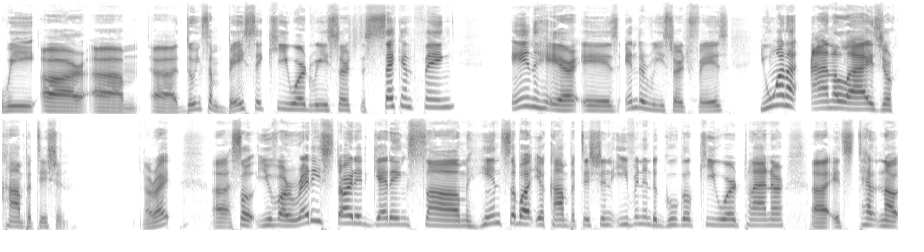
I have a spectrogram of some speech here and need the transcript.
We are um, uh, doing some basic keyword research. The second thing in here is in the research phase, you want to analyze your competition. All right. Uh, so you've already started getting some hints about your competition, even in the Google Keyword Planner. Uh, it's tell now.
